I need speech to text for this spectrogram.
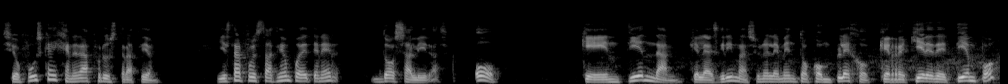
Se ofusca y genera frustración. Y esta frustración puede tener dos salidas. O que entiendan que la esgrima es un elemento complejo que requiere de tiempo,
